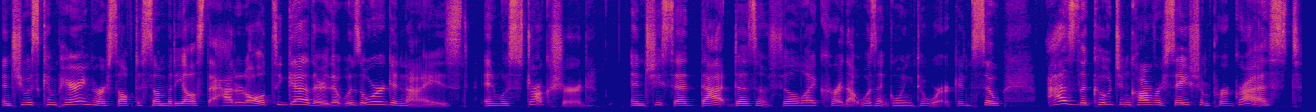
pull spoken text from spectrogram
And she was comparing herself to somebody else that had it all together, that was organized and was structured. And she said that doesn't feel like her. That wasn't going to work. And so, as the coaching conversation progressed,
